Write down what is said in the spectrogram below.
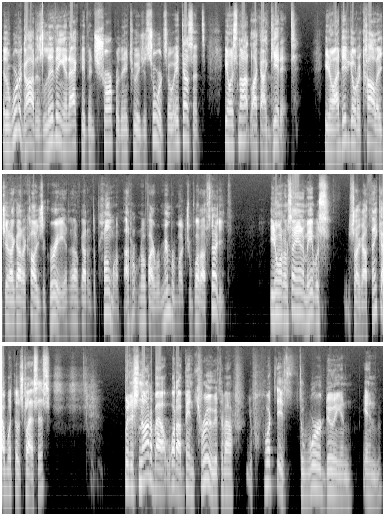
And the Word of God is living and active and sharper than a two-edged sword. So it doesn't, you know, it's not like I get it. You know, I did go to college and I got a college degree and I've got a diploma. I don't know if I remember much of what I studied. You know what I'm saying? I mean, it was it's like, I think I went those classes. But it's not about what I've been through, it's about what is the Word doing in, in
